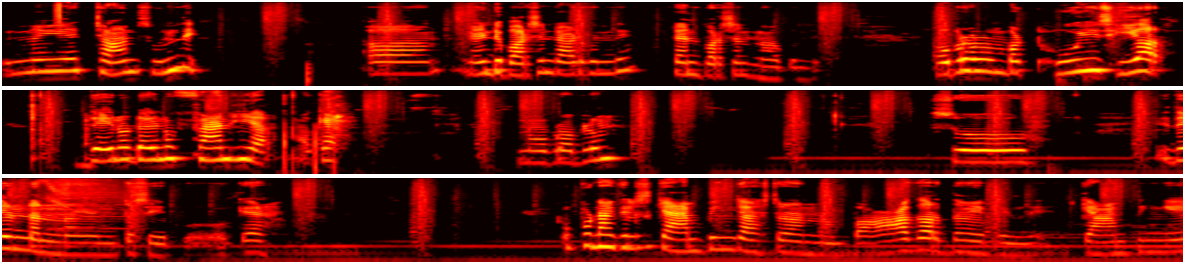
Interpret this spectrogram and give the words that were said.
విన్ అయ్యే ఛాన్స్ ఉంది. నైంటీ పర్సెంట్ ఆడుకుంది. టెన్ పర్సెంట్ నాకుంది. Overall problem but who is here dino dino fan here okay no problem so ఇదేంటన్న ఎంతసేపు? ఓకే ఇప్పుడు నాకు తెలిసి క్యాంపింగ్ చేస్తాడు అన్న బాగా అర్థమైపోయింది. క్యాంపింగే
